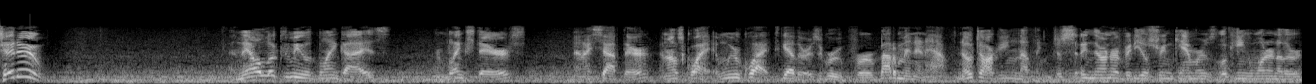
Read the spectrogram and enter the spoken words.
to do. And they all looked at me with blank eyes and blank stares. And I sat there and I was quiet. And we were quiet together as a group for about a minute and a half. No talking, nothing. Just sitting there on our video stream cameras, looking at one another,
